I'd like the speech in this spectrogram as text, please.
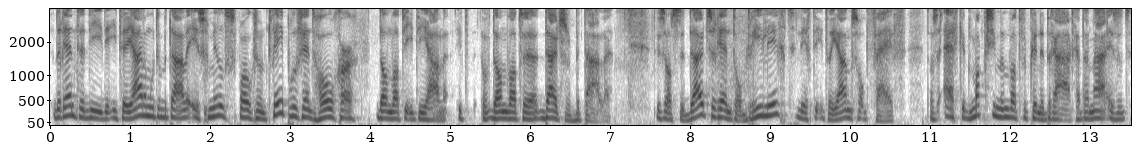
de rente die de Italianen moeten betalen is gemiddeld gesproken zo'n 2% hoger dan wat, de Italianen, dan wat de Duitsers betalen. Dus als de Duitse rente op 3 ligt, ligt de Italiaanse op 5. Dat is eigenlijk het maximum wat we kunnen dragen. Daarna is het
